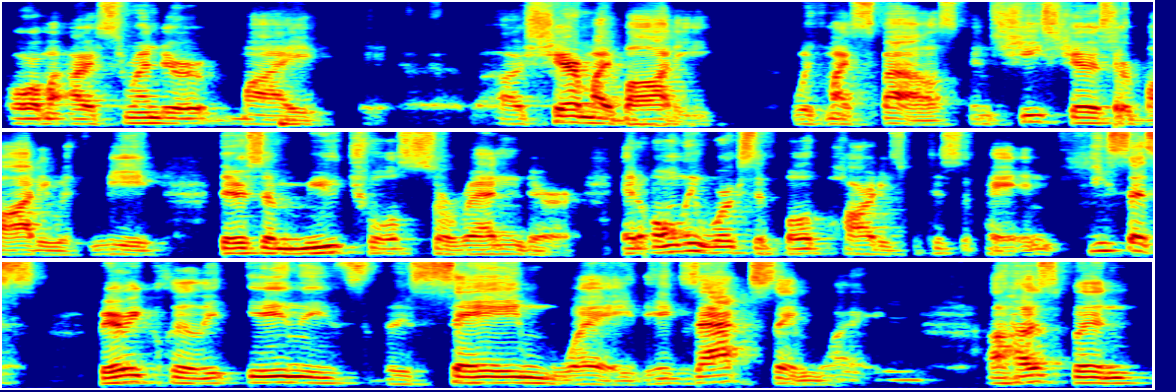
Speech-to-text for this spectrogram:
or my, I surrender my, uh, share my body with my spouse, and she shares her body with me, there's a mutual surrender. It only works if both parties participate. And he says very clearly, in the same way, the exact same way, a husband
